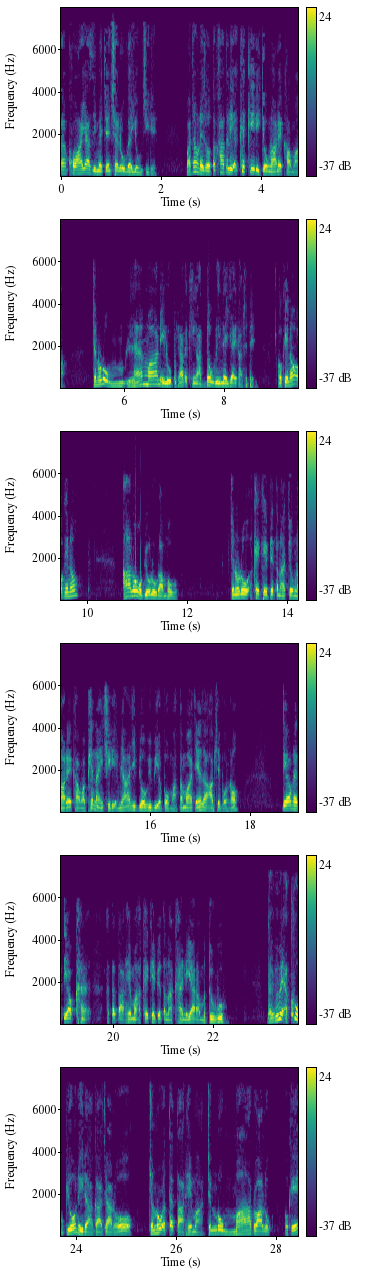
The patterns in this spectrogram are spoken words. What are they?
တန်ခွာရစေမဲ့ကျမ်းချက်လို့ပဲယုံကြည်တယ်။ဘာကြောင့်လဲဆိုတော့တခါတလေအခက်ခဲတွေကြုံလာတဲ့အခါမှာကျွန်တော်တို့လမ်းမားနေလို့ဘုရားသခင်ကဒုတ်လေးနဲ့ရိုက်တာဖြစ်တယ်။ Okay နော် Okay နော်အားလုံးကိုပြောလို့တာမဟုတ်ဘူး။ကျွန်တော်တို့အခက်ခဲပြဿနာကြုံလာတဲ့အခါမှာဖြစ်နိုင်ချေတွေအများကြီးပြောပြီးပြီးအပေါ်မှာတမာကျန်းစာအဖြစ်ပေါ့နော်။တယောက်နဲ့တယောက်ခံအသက်တာထဲမှာအခက်ခဲပြဿနာခံနေရတာမတူဘူး။ဒါပေမဲ့အခုပြောနေတာကကြတော့ ကျွန်တော်တို့အသက်တာထဲမှာကျွန်တော်တို့မားသွားလို့ Okay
